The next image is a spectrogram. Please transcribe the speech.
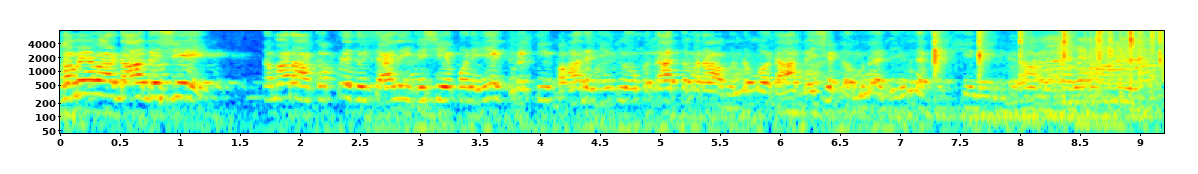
ગમે એવા ડાઘ છે તમારા કપડે તો ચાલી જશે પણ એક રતી બાર જેટલો કદાચ તમારા મનમાં ડાઘ હશે તો હમણાં દેવને ખપશે નહીં દીકરા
